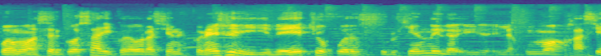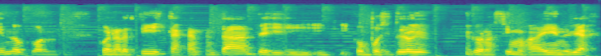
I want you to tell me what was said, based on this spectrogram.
podemos hacer cosas y colaboraciones con ellos, y de hecho fueron surgiendo y, las fuimos haciendo con, con artistas, cantantes y, compositores que conocimos ahí en el viaje.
